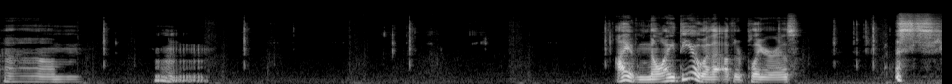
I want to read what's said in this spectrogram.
Um, hmm. I have no idea where that other player is.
